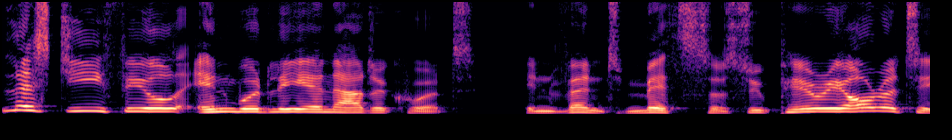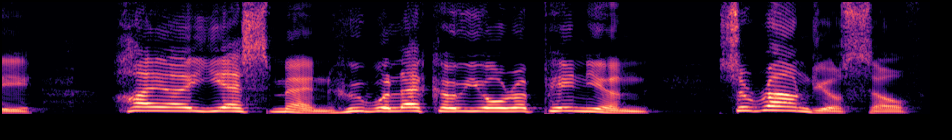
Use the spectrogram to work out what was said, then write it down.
Lest ye feel inwardly inadequate, invent myths of superiority, Hire yes men who will echo your opinion. Surround yourself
